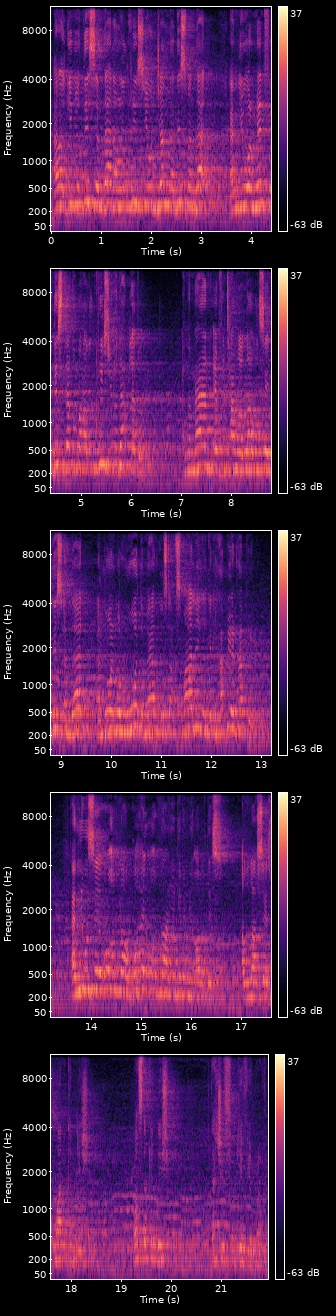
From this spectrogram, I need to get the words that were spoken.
and I'll give you this and that, I'll increase you in Jannah, this and that, and you are meant for this level, but I'll increase you to that level. And the man, every time Allah will say this and that, and more and more reward, the man will start smiling and getting happier and happier. And he will say, Oh Allah, why, oh Allah, you're you giving me all of this? Allah says one condition. What's the condition? That you forgive your brother.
